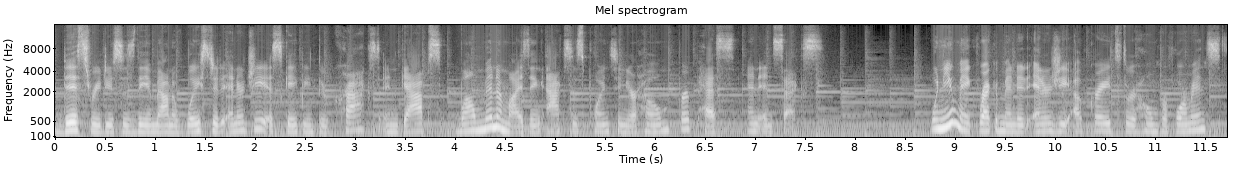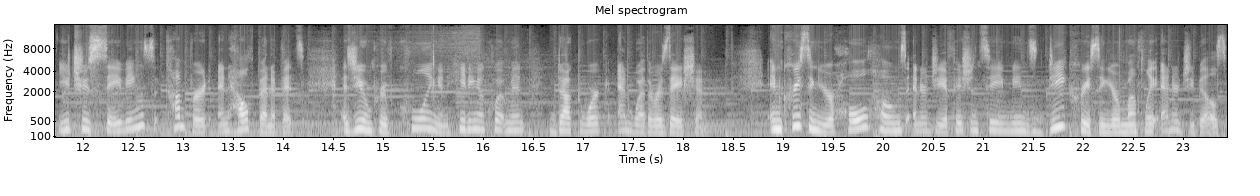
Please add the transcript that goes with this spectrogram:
This reduces the amount of wasted energy escaping through cracks and gaps while minimizing access points in your home for pests and insects. When you make recommended energy upgrades through home performance, you choose savings, comfort, and health benefits as you improve cooling and heating equipment, ductwork, and weatherization. Increasing your whole home's energy efficiency means decreasing your monthly energy bills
